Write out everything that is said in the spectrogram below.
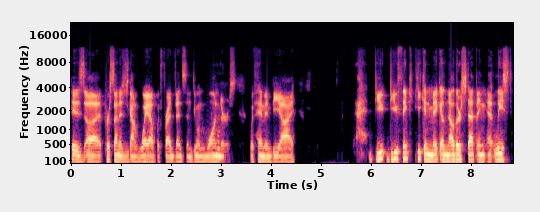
his uh, percentage has gone way up with Fred Vinson doing wonders with him and BI do you do you think he can make another step and at least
